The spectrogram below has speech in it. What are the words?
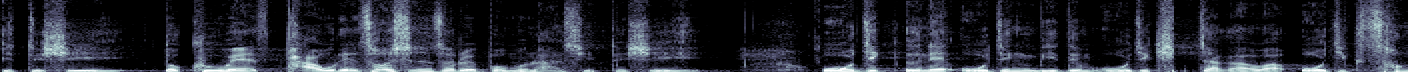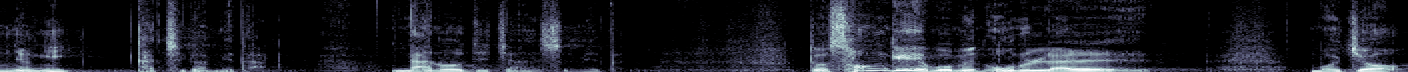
있듯이 또 그 외 바울의 서신서를 보면 알 수 있듯이 오직 은혜, 오직 믿음, 오직 십자가와 오직 성령이 같이 갑니다. 나눠지지 않습니다. 또 성경에 보면 오늘날 뭐죠?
